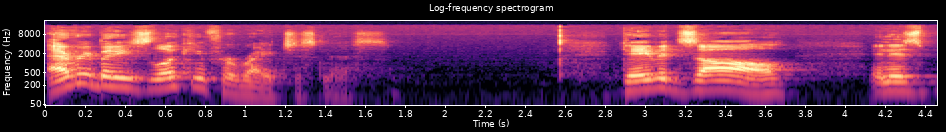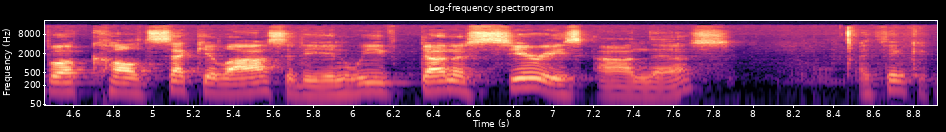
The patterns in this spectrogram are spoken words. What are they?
Everybody's looking for righteousness. David Zahl, in his book called Seculosity, and we've done a series on this, I think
